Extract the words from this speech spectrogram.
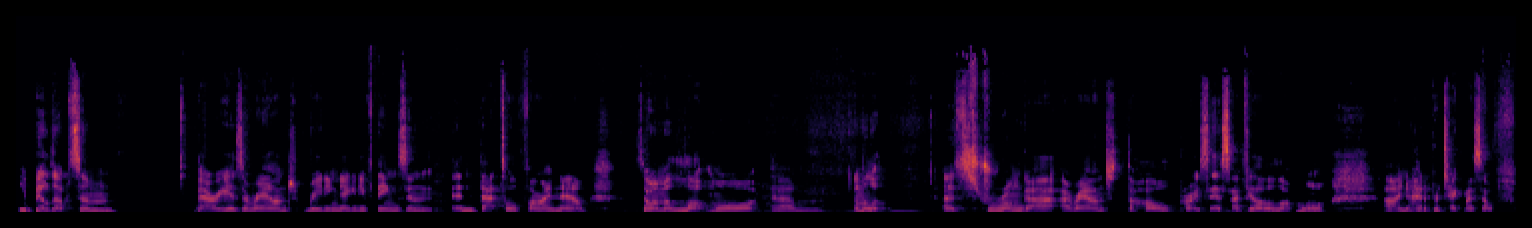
you build up some barriers around reading negative things, and and that's all fine now. So I'm a lot more. Um, I'm a lot uh, stronger around the whole process. I feel a lot more. I know how to protect myself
